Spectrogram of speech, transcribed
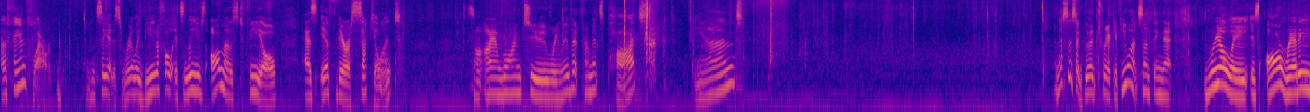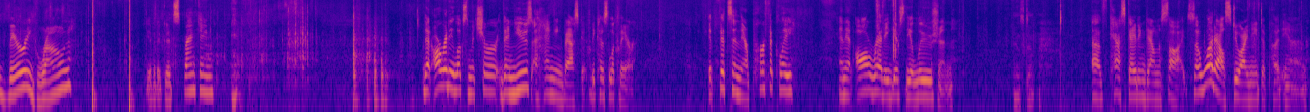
of fanflower. You can see it, it's really beautiful. Its leaves almost feel as if they're a succulent. So I am going to remove it from its pot and。。And this is a good trick. If you want something that really is already very grown, give it a good spanking. that already looks mature, then use a hanging basket because look there. It fits in there perfectly and it already gives the illusion Instant. Of cascading down the side. So what else do I need to put in?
